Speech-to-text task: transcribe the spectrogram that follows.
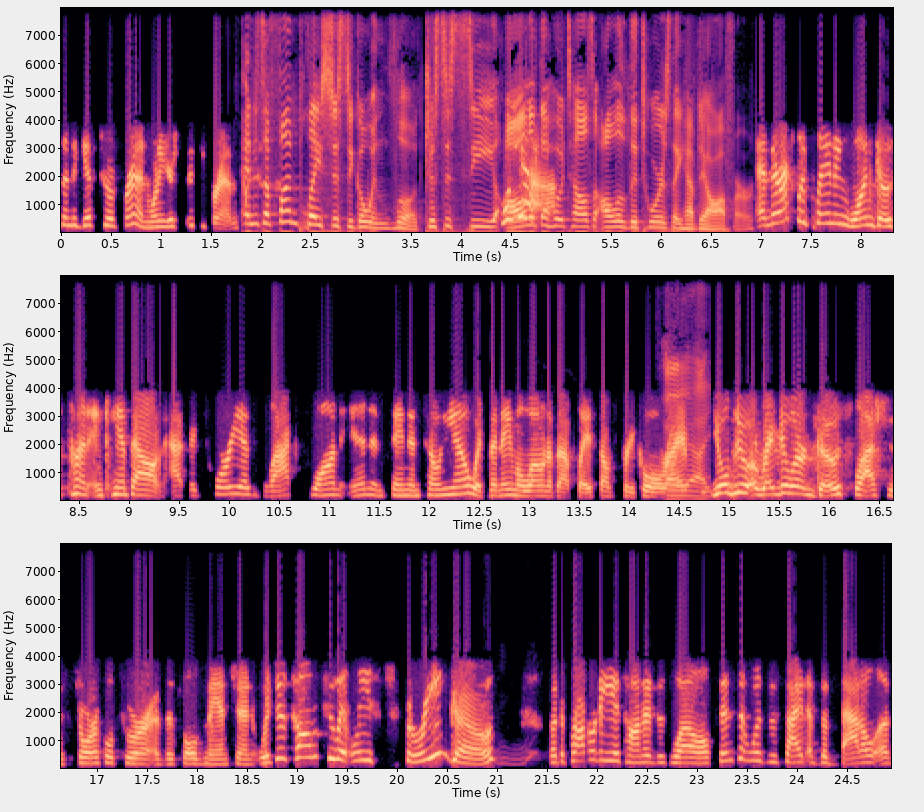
send a gift to a friend, one of your spooky friends. And it's a fun place just to go and look, just to see Well, all of the hotels, all of the tours they have to offer. And they're actually planning one ghost hunt and camp out at Victoria's Black Swan Inn in San Antonio, which the name alone of that place sounds pretty cool, oh, right? yeah. You'll do a regular ghost slash historical tour of this old mansion, which is home to at least three ghosts. But the property is haunted as well since it was the site of the Battle of,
